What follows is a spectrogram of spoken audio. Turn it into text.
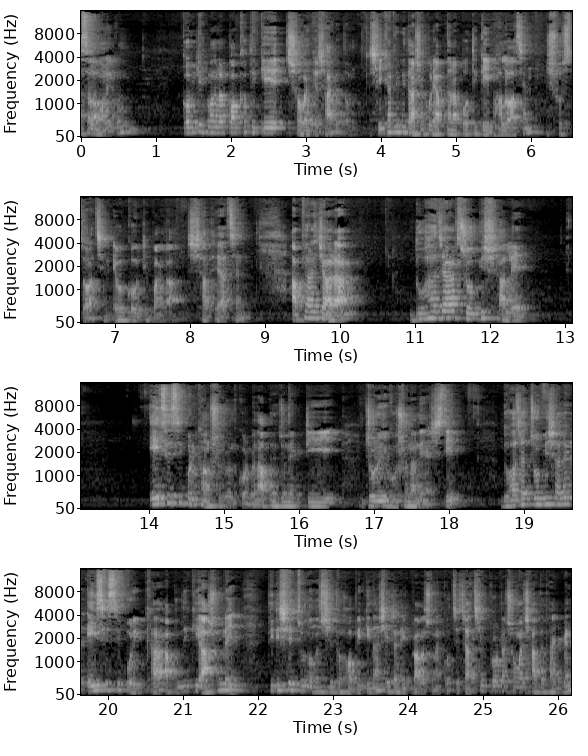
আসসালামু আলাইকুম। কমিটিক বাংলার পক্ষ থেকে সবাইকে স্বাগতম। শিক্ষার্থীবৃন্দ, আশা করি আপনারা প্রত্যেকেই ভালো আছেন, সুস্থ আছেন এবং কমিটিক বাংলা সাথে আছেন। আপনারা যারা দু হাজার চব্বিশ সালে এইচএসসি পরীক্ষা অংশগ্রহণ করবেন আপনার জন্য একটি জরুরি ঘোষণা নিয়ে আসছি। দু হাজার চব্বিশ সালের এইচএসসি পরীক্ষা আপনাদের কি আসলেই তিরিশে জুন অনুষ্ঠিত হবে কিনা সেটা নিয়ে একটু আলোচনা করতে চাচ্ছি। পুরোটা সময় সাথে থাকবেন।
